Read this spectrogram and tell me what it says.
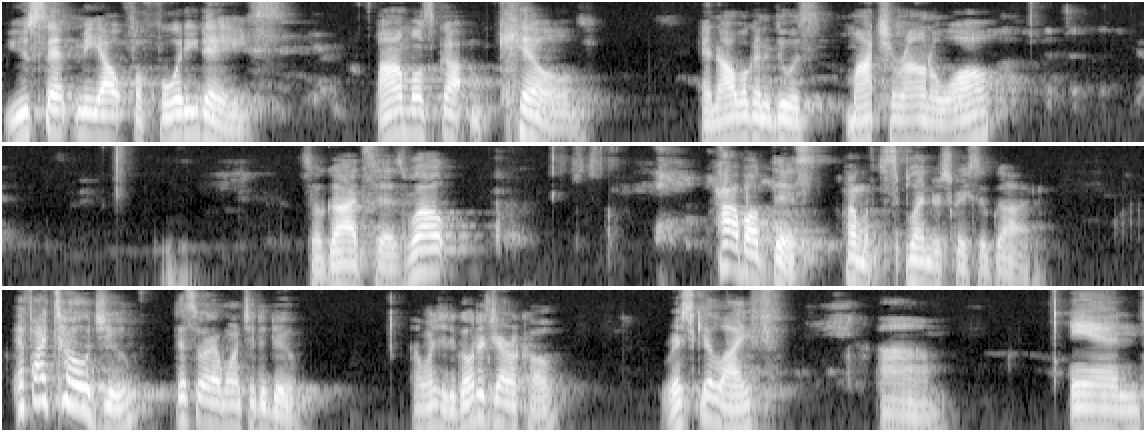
You sent me out for 40 days. I almost got killed. And all we're going to do is march around a wall? So God says, well, how about this? How about the splendorous grace of God? If I told you, this is what I want you to do. I want you to go to Jericho, risk your life, um, and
